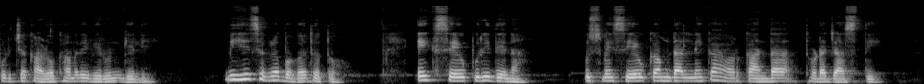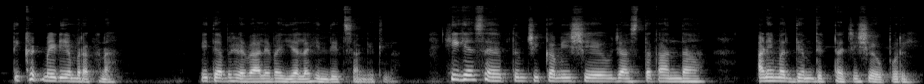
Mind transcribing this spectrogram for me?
पुढच्या काळोखामध्ये विरून गेली. मी हे सगळं बघत होतो. एक सेवपुरी देना उसमें सेव कम डालने का और कांदा थोडा जास्ती. तिखट मीडियम रखना मी त्या भेळवाले भैयाला हिंदीत सांगितलं. ही घ्या साहेब तुमची कमी शेव जास्त कांदा आणि मध्यम तिखटाची शेवपुरी.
